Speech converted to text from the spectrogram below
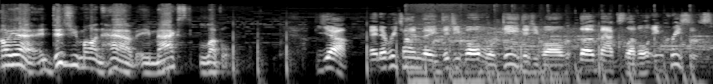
Oh yeah, and Digimon have a maxed level. Yeah, and every time they digivolve or de-digivolve, the max level increases.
